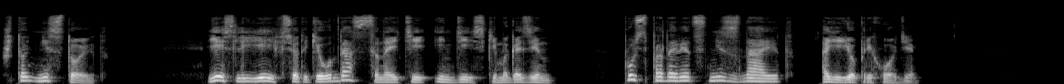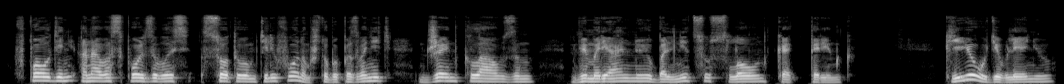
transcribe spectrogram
что не стоит. Если ей все-таки удастся найти индийский магазин, пусть продавец не знает о ее приходе. В полдень она воспользовалась сотовым телефоном, чтобы позвонить Джейн Клаузен в мемориальную больницу Слоун Кеттеринг. К ее удивлению,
